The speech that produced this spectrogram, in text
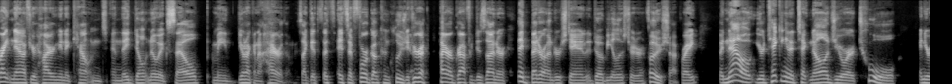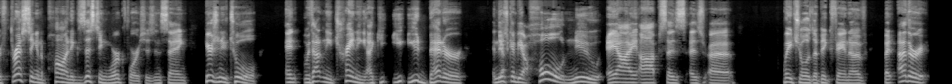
right now, if you're hiring an accountant and they don't know Excel, I mean, you're not going to hire them. It's like it's, it's it's a foregone conclusion. If you're going to hire a graphic designer, they better understand Adobe Illustrator and Photoshop, right? But now you're taking in a technology or a tool and you're thrusting it upon existing workforces and saying, "Here's a new tool," and without any training, like you, you you'd better. And there's going to be a whole new AI ops, as as uh, Rachel is a big fan of, but other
